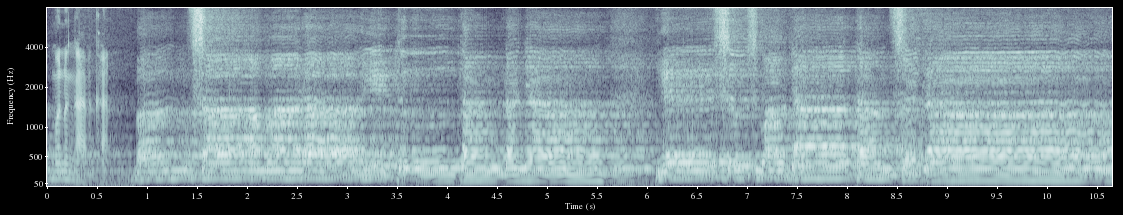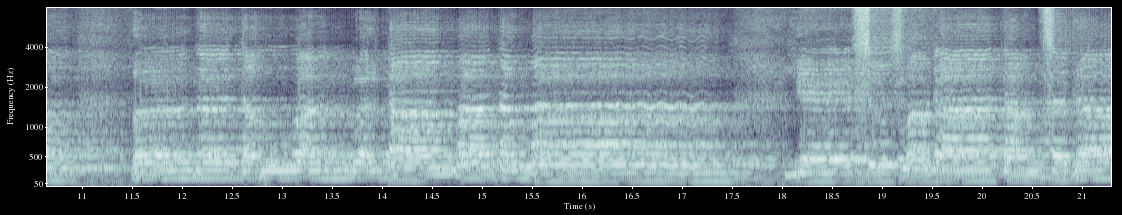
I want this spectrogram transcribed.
mendengarkan. Bangsa marah itu tandanya Yesus mau datang segera Pengetahuan bertambah-tambah Yesus mau datang segera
